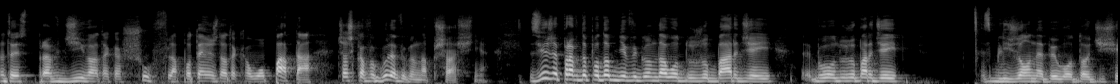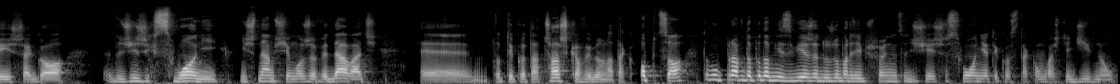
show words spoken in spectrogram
No to jest prawdziwa taka szufla, potężna taka łopata. Czaszka w ogóle wygląda przaśnie. Zwierzę prawdopodobnie wyglądało dużo bardziej, było dużo bardziej zbliżone było do dzisiejszego, do dzisiejszych słoni, niż nam się może wydawać to tylko ta czaszka wygląda tak obco, to był prawdopodobnie zwierzę dużo bardziej przypominające dzisiejsze słonie, tylko z taką właśnie dziwną,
